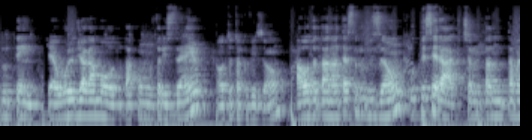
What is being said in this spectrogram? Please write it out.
do Tem, que é o olho de Agamotto, tá com o Doutor Estranho. A outra tá com visão. A outra tá na testa do Visão. O Tesseract não tá, tava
